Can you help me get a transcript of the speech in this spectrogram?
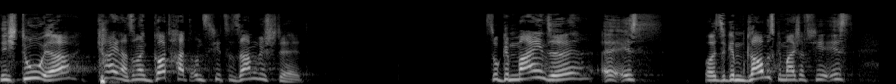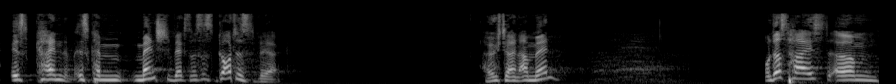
nicht du, ja, keiner, sondern Gott hat uns hier zusammengestellt. So Gemeinde äh, ist, also Glaubensgemeinschaft hier ist, ist kein, ist kein Menschenwerk, sondern es ist Gottes Werk. Hör ich da ein Amen? Und das heißt, ähm,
